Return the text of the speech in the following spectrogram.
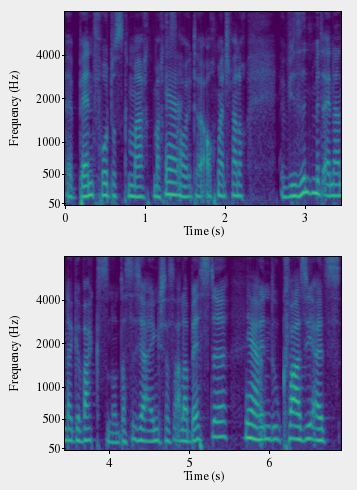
äh, Bandfotos gemacht, macht Ja. das heute auch manchmal noch. Wir sind miteinander gewachsen und das ist ja eigentlich das Allerbeste, Ja. wenn du quasi als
